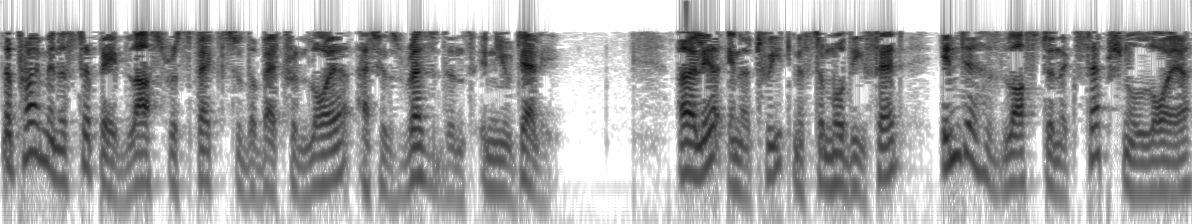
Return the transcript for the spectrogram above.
The Prime Minister paid last respects to the veteran lawyer at his residence in New Delhi. Earlier in a tweet, Mr. Modi said, India has lost an exceptional lawyer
